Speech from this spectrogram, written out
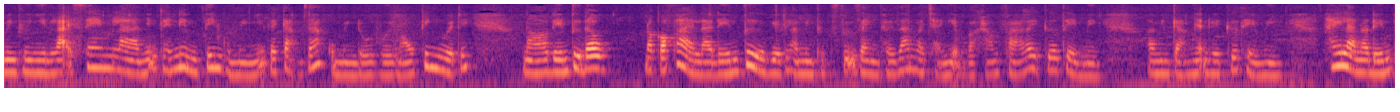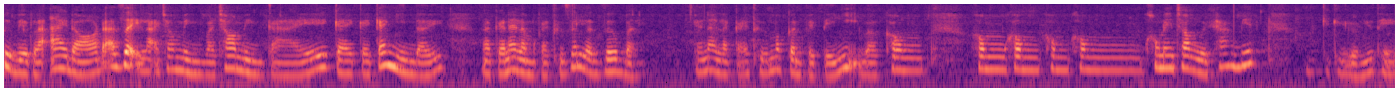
mình thử nhìn lại xem là những cái niềm tin của mình những cái cảm giác của mình đối với máu kinh nguyệt ấy nó đến từ đâu? Nó có phải là đến từ việc là mình thực sự dành thời gian và trải nghiệm và khám phá về cơ thể mình và mình cảm nhận về cơ thể mình? Hay là nó đến từ việc là ai đó đã dạy lại cho mình và cho mình cái cái cái cách nhìn đấy? Là cái này là một cái thứ rất là dơ bẩn. Cái này là cái thứ mà cần phải tế nhị và không không không không không không nên cho người khác biết. Kiểu, kiểu như thế.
